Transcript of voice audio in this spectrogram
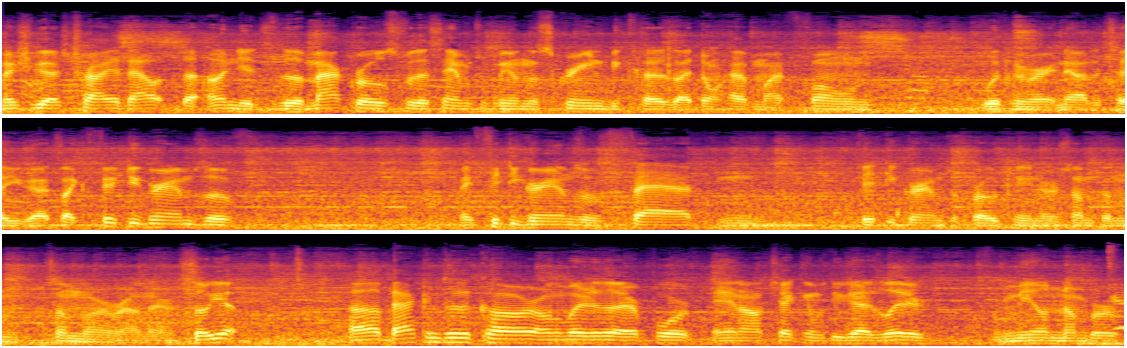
make sure you guys try it out. The onions, the macros for the sandwich will be on the screen because I don't have my phone with me right now to tell you guys. Like 50 grams of, like 50 grams of fat and 50 grams of protein or something, somewhere around there. So yep, uh, back into the car on the way to the airport and I'll check in with you guys later for meal number four.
